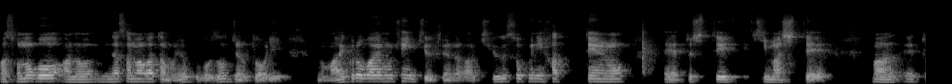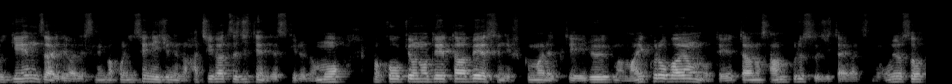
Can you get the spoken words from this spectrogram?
まあ、その後あの、皆様方もよくご存知の通り、マイクロバイオム研究というのが急速に発展を、えっと、していきまして、まあえっと、現在ではですね、まあ、これ2020年の8月時点ですけれども、まあ、公共のデータベースに含まれている、まあ、マイクロバイオームのデータのサンプル数自体がですね、およそ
